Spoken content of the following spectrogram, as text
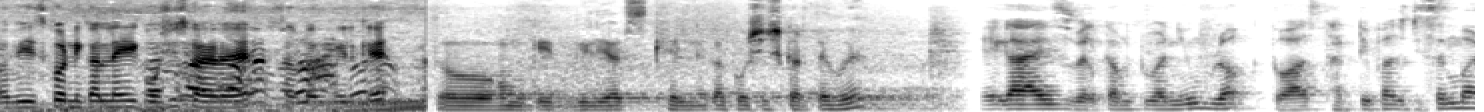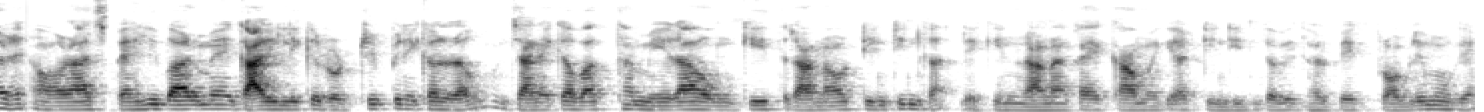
अभी इसको निकलने की कोशिश कर रहे हैं सब लोग मिलके। तो अंकित बिलियर्ड्स खेलने का कोशिश करते हुए hey guys welcome to a new blog तो आज थर्टी फ़र्स्ट दिसंबर है और आज पहली बार मैं गाड़ी लेकर रोड ट्रिप पे निकल रहा हूँ। जाने का बाद था मेरा, अंकित राना और टिनटिन का। लेकिन राना का एक काम हो गया टिनटिन का भी घर पे एक प्रॉब्लम हो गया।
